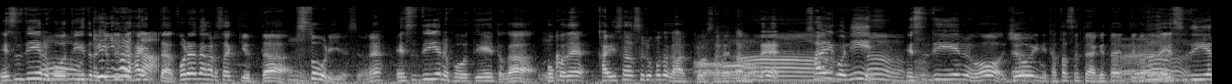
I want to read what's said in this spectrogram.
SDN48 の曲が入ったたこれはだからさっき言ったストーリーですよね、SDN48 がここで解散することが発表されたので最後にうん。SDN を上位に立たせてあげたいということで、うん。SDN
